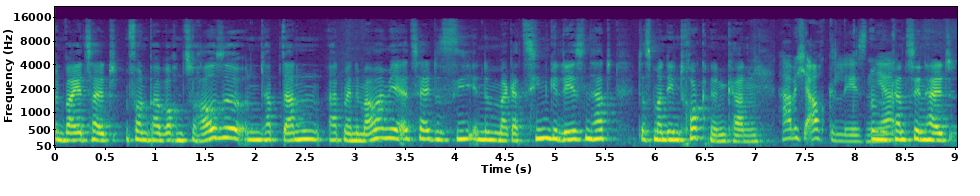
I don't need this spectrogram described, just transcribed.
und war jetzt halt vor ein paar Wochen zu Hause und habe dann, hat meine Mama mir erzählt, dass sie in einem Magazin gelesen hat, dass man den trocknen kann. Habe ich auch gelesen, Und ja. du kannst den halt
